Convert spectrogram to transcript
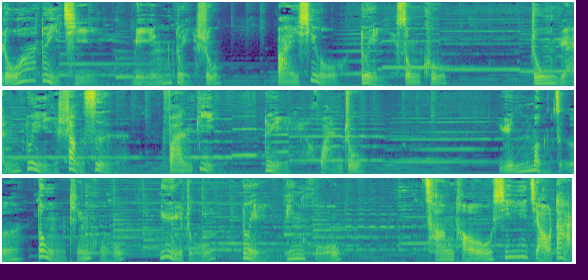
罗对绮，明对疏，百秀对松枯。中原对上巳，反壁对还珠。云梦泽，洞庭湖，玉竹对冰壶。苍头犀角带，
